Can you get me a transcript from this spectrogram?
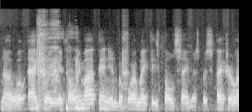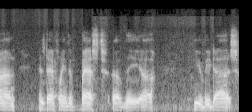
no, well, actually, it's only my opinion before I make these bold statements, but Spectroline is definitely the best of the uh, UV dyes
